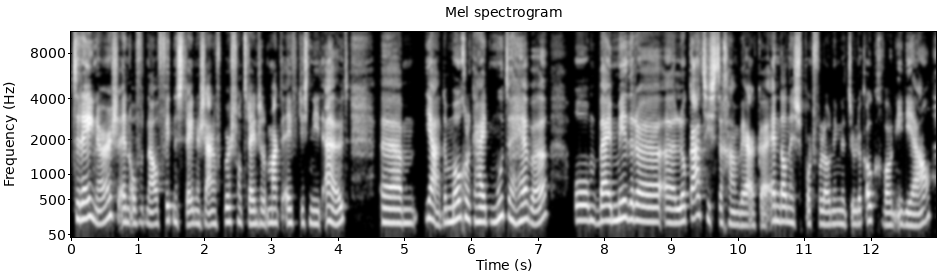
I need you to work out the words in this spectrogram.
trainers, en of het nou fitness trainers zijn of personal trainers, dat maakt eventjes niet uit, um, ja, de mogelijkheid moeten hebben om bij meerdere uh, locaties te gaan werken. En dan is sportverloning natuurlijk ook gewoon ideaal.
